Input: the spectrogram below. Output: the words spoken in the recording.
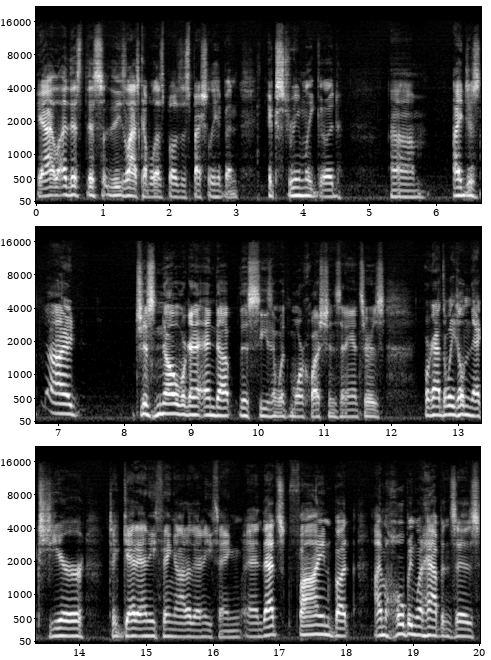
yeah. This this these last couple episodes especially have been extremely good. Um, I just I just know we're gonna end up this season with more questions than answers. We're gonna have to wait till next year to get anything out of anything, and that's fine. But I'm hoping what happens is.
